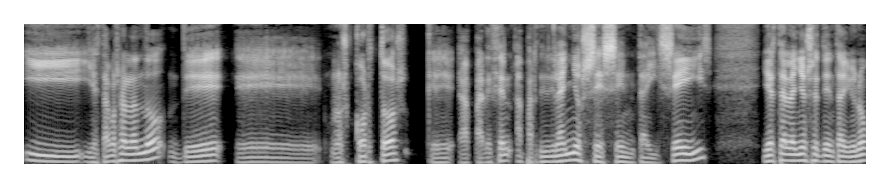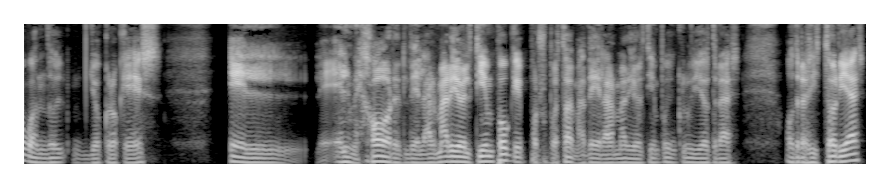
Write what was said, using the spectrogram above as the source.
y, estamos hablando de eh, unos cortos que aparecen a partir del año 66 y hasta el año 71, cuando yo creo que es el, mejor, el del armario del tiempo, que por supuesto, además del armario del tiempo, incluye otras, otras historias.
